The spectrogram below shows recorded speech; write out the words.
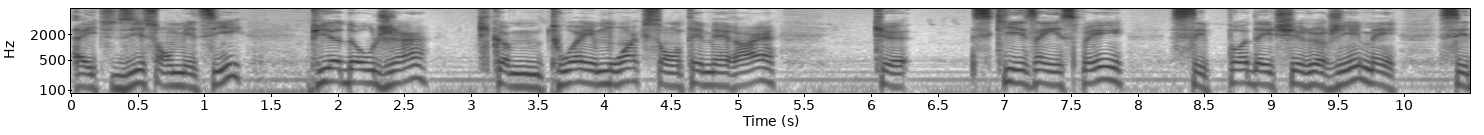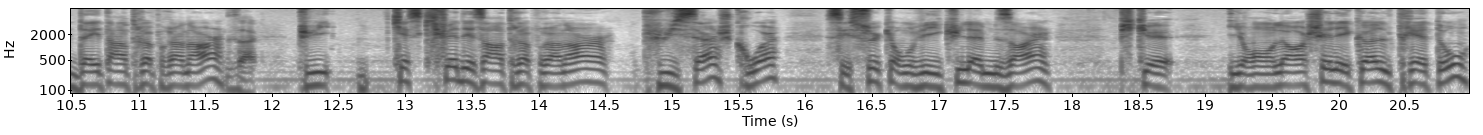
à étudier son métier. Puis il y a d'autres gens, comme toi et moi, qui sont téméraires, que ce qui les inspire, c'est pas d'être chirurgien, mais c'est d'être entrepreneur. Exact. Puis, qu'est-ce qui fait des entrepreneurs puissants, je crois? C'est ceux qui ont vécu la misère, puis qu'ils ont lâché l'école très tôt,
